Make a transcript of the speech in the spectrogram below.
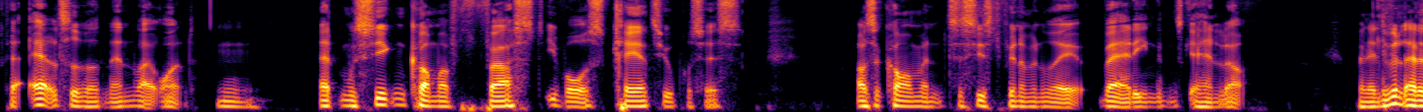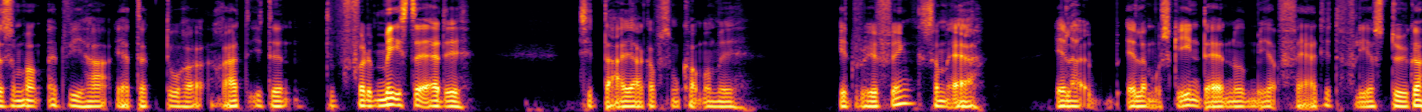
Det har altid været den anden vej rundt Mm. at musikken kommer først i vores kreative proces. Og så kommer man til sidst, finder man ud af, hvad er det egentlig, den skal handle om. Men alligevel er det som om, at vi har, ja, der, du har ret i den. Det, for det meste er det til dig, Jacob, som kommer med et riff, ikke? som er, eller, eller måske endda noget mere færdigt, flere stykker,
